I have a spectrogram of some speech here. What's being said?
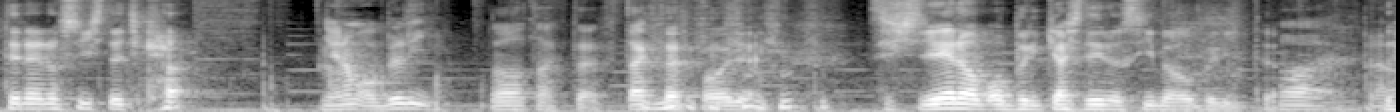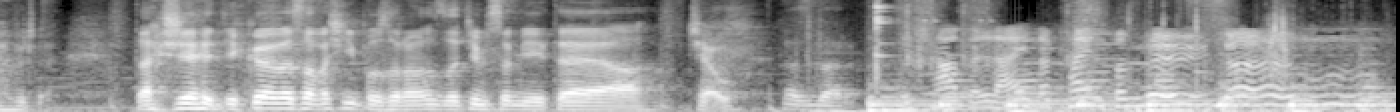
Ty nenosíš teďka? Jenom obilí. No tak to je, tak to je v pohodě. Jsi jenom obilí, každý nosíme obilí. To. Ale, právě. Dobře. Takže děkujeme za vaši pozornost, zatím se mějte a čau. Nazdar. Ich habe leider kein Vermögen,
